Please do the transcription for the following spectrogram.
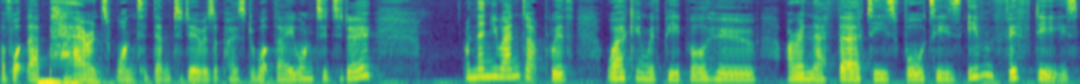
of what their parents wanted them to do as opposed to what they wanted to do. And then you end up with working with people who are in their 30s, 40s, even 50s.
